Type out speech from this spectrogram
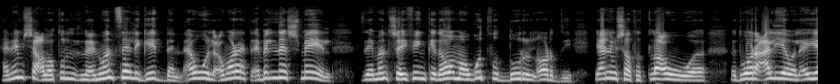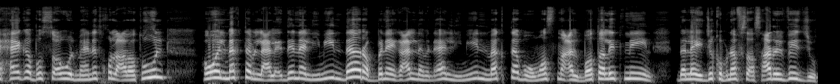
هنمشي على طول العنوان سهل جدا. أول عمارة هتقابلنا شمال. زي ما أنتم شايفين كده هو موجود في الدور الأرضي. يعني مش هتطلعوا أدوار عالية ولا أي حاجة. بصوا أول ما هندخل على طول هو المكتب اللي على إيدينا اليمين ده. ربنا يجعلنا من أهل اليمين. مكتب ومصنع البطل اتنين. ده اللي هيديكم بنفس أسعار الفيديو.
